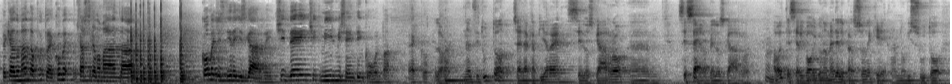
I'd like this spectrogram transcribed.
Perché la domanda appunto è come, classica domanda, come gestire gli sgarri? Cheat day, cheat meal, mi senti in colpa? Ecco. Allora, innanzitutto c'è da capire se lo sgarro, ehm, se serve lo sgarro. Mm. A volte si rivolgono a me delle persone che hanno vissuto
